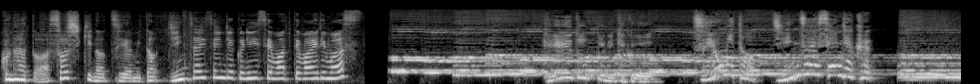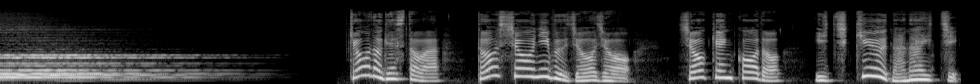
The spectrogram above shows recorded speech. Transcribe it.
この後は組織の強みと人材戦略に迫ってまいります。経営トップに聞く。強みと人材戦略。今日のゲストは東証2部上場証券コード1971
